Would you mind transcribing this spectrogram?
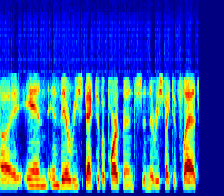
uh, in in their respective apartments in their respective flats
